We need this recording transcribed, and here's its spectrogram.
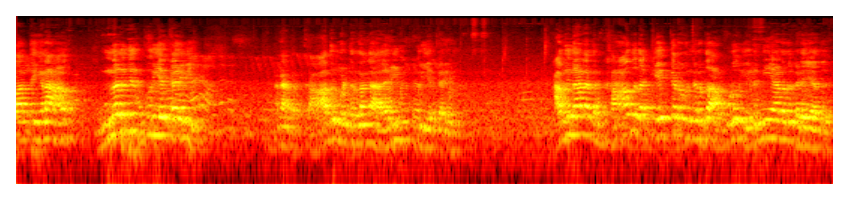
பார்த்தீங்கன்னா உணர்விற்குரிய கருவி. ஆனா அந்த காது மட்டும்தாங்க அறிவுக்குரிய கருவி. அதனால அந்த காதுல கேட்கறதுங்கிறது அவ்வளவு எளிமையானது கிடையாது.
